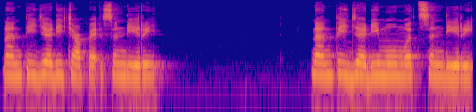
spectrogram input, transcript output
nanti jadi capek sendiri, nanti jadi mumet sendiri,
